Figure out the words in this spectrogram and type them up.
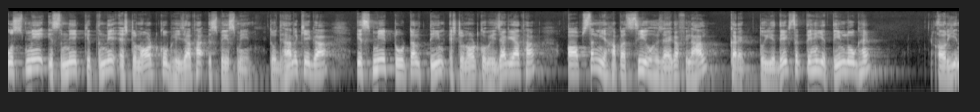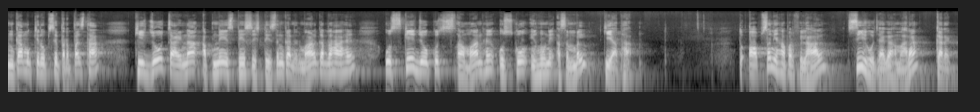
उसमें इसने कितने एस्ट्रोनॉट को भेजा था स्पेस में? तो ध्यान रखिएगा, इसमें टोटल तीन एस्ट्रोनॉट को भेजा गया था। ऑप्शन यहाँ पर सी हो जाएगा फ़िलहाल करेक्ट तो ये देख सकते हैं, ये तीन लोग हैं। और इनका मुख्य रूप से पर्पज था कि जो चाइना अपने स्पेस स्टेशन का निर्माण कर रहा है, उसके जो कुछ सामान है, उसको इन्होंने असेंबल किया था। तो ऑप्शन यहाँ पर फ़िलहाल सी हो जाएगा हमारा करेक्ट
